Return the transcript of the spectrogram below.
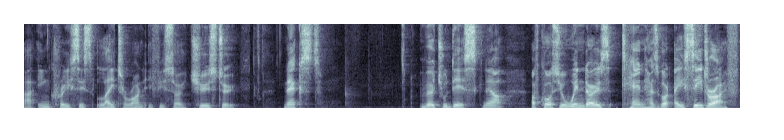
uh, increase this later on if you so choose to. Next, virtual disk. Now, of course, your Windows 10 has got a C drive.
